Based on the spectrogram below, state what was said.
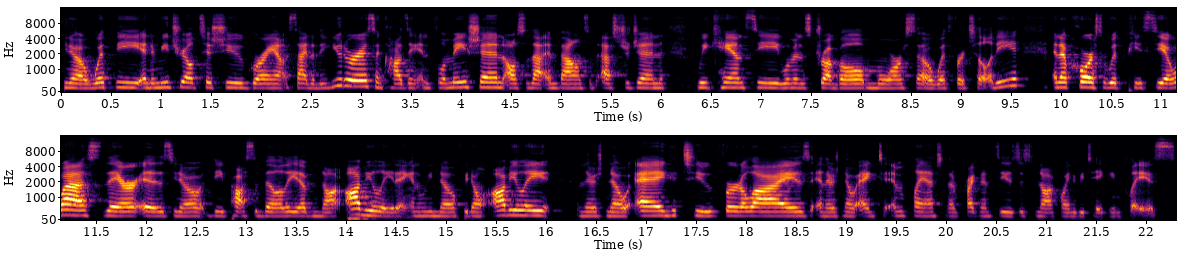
you know, with the endometrial tissue growing outside of the uterus and causing inflammation, also that imbalance with estrogen, we can see women struggle more so with fertility. And of course, with PCOS, there is, you know, the possibility of not ovulating. And we know if we don't ovulate, and there's no egg to fertilize and there's no egg to implant, then pregnancy is just not going to be taking place.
